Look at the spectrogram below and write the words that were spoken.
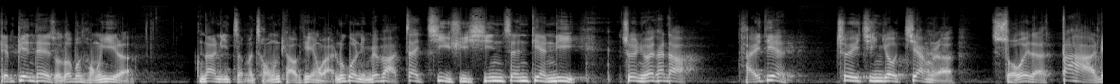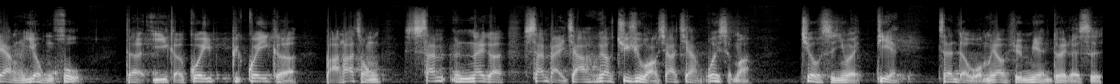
连变电所都不同意了，那你怎么重调电网？如果你没办法再继续新增电力，所以你会看到台电最近又降了所谓的大量用户的一个规规格。把它从三那个三百家要继续往下降，为什么？就是因为电真的我们要去面对的是，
